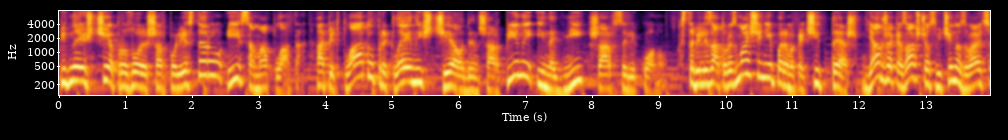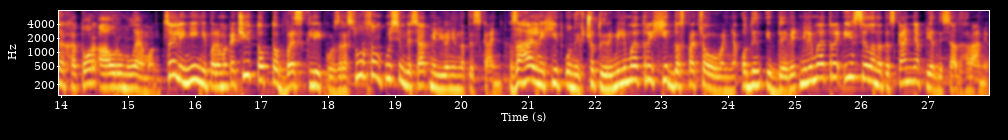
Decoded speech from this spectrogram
Під нею ще прозорий шар поліестеру і сама плата. А під плату приклеєний ще один шар піни і на дні шар силікону. Стабілізатори змащені, перемикачі теж. Я вже казав, що свічі називаються Hator Aurum Lemon. Це лінійні перемикачі, тобто без кліку, з ресурсом у 70 мільйонів натискань. Загальний хід у них 4 мм, хід до спрацьовування 1,9 мм і сила натискання 50 грамів.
